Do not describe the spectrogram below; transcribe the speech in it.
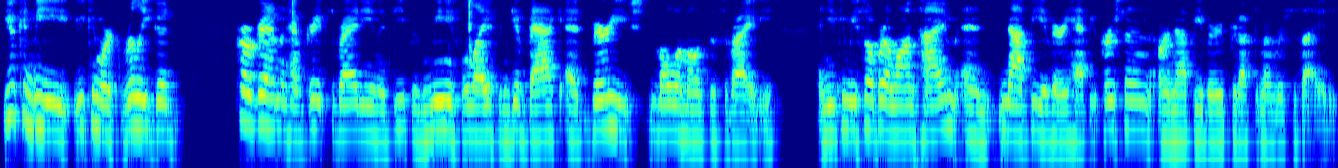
You can be you can work really good program and have great sobriety and a deep and meaningful life and give back at very low amounts of sobriety. And you can be sober a long time and not be a very happy person or not be a very productive member of society.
